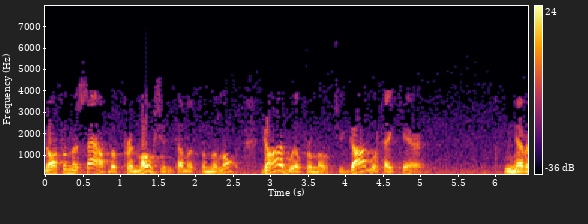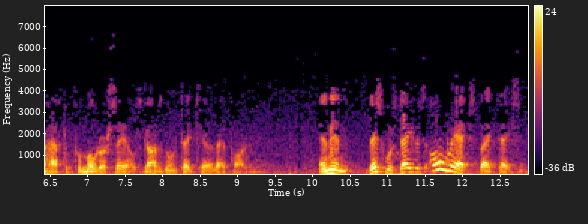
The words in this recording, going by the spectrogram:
nor from the south, but promotion cometh from the Lord. God will promote you. God will take care of you. We never have to promote ourselves. God is going to take care of that part of it. And then this was David's only expectation,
